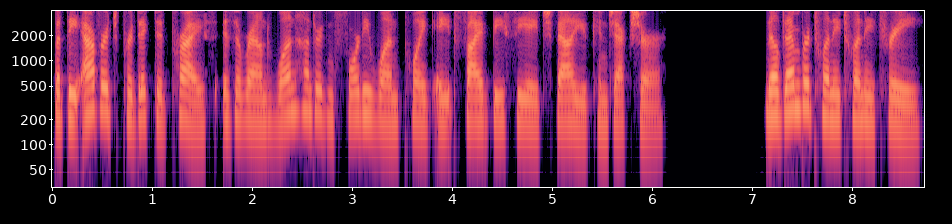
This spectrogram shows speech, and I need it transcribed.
but the average predicted price is around 141.85 BCH value conjecture. November 2023,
